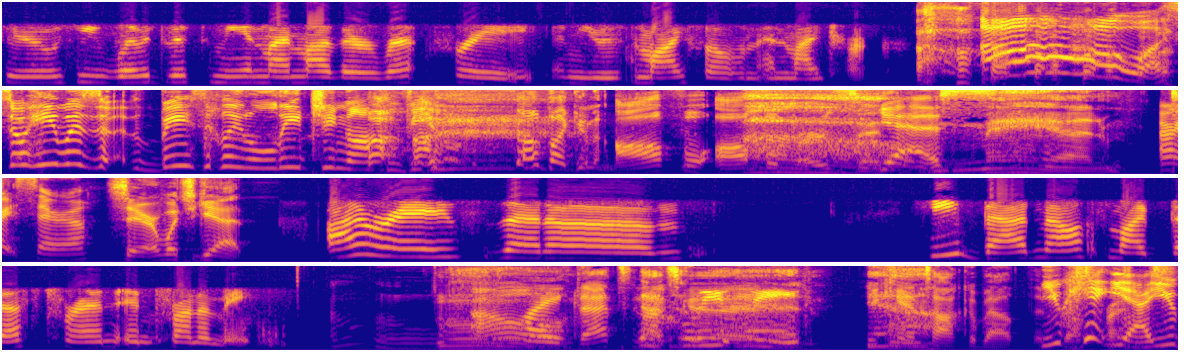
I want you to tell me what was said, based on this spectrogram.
to he lived with me and my mother rent free and used my phone and my truck. Oh, so he was basically leeching off of you. Sounds like an awful, awful person. Yes. Man. All right, Sarah. Sarah, what you got? I raised that um he badmouthed my best friend in front of me. Oh, Like, that's not completely- good. You Yeah. can't talk about this. You can't. Yeah, you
